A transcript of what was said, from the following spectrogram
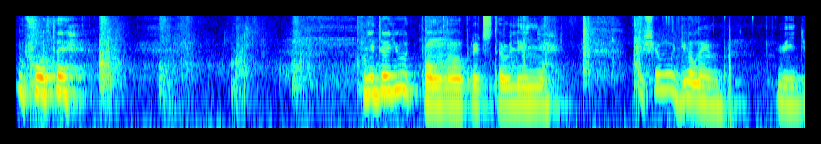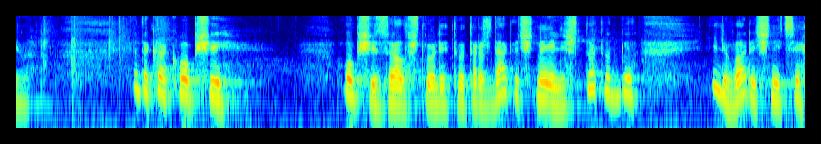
Ну, фото не дают полного представления. Почему делаем видео? Это как общий общий зал, что ли, тут раздаточный, или что тут был, или варочный цех.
